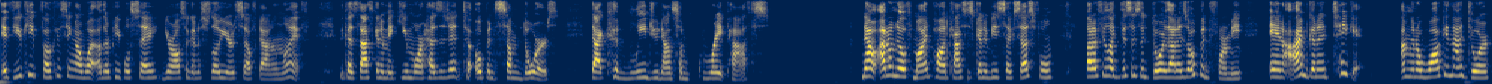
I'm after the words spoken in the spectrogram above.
If you keep focusing on what other people say, you're also going to slow yourself down in life because that's going to make you more hesitant to open some doors that could lead you down some great paths. Now, I don't know if my podcast is going to be successful, but I feel like this is a door that is open for me and I'm going to take it. I'm going to walk in that door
